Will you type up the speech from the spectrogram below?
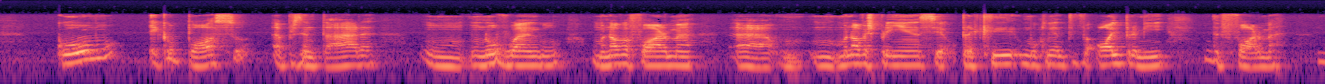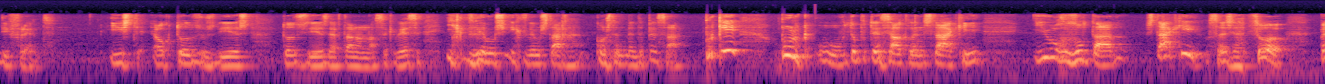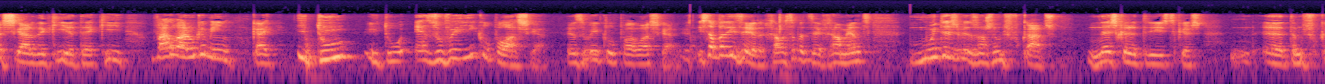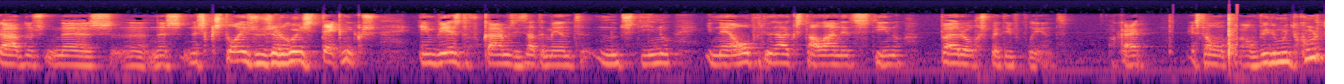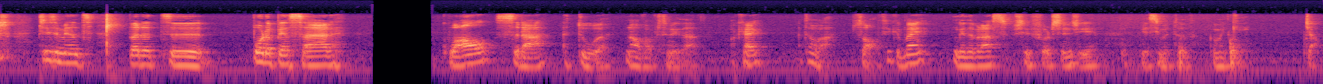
como é que eu posso apresentar um, um novo ângulo, uma nova forma, uh, uma nova experiência para que o meu cliente olhe para mim de forma diferente. Isto é o que todos os dias, todos os dias deve estar na nossa cabeça e que devemos e que devemos estar constantemente a pensar. Porquê? Porque o teu potencial cliente está aqui e o resultado está aqui. Ou seja, a pessoa para chegar daqui até aqui vai levar um caminho, ok? E tu, e tu és o veículo para lá chegar. És o veículo para lá chegar. Isto só para dizer, só para dizer, realmente, muitas vezes nós estamos focados nas características, eh, estamos focados nas, eh, nas, nas questões, nos jargões técnicos, em vez de focarmos exatamente no destino e na oportunidade que está lá nesse destino para o respectivo cliente. Ok? Este é um, é um vídeo muito curto, precisamente para te pôr a pensar qual será a tua nova oportunidade. Ok? Então vá, pessoal, fica bem, um grande abraço, cheio de força energia e acima de tudo, comente aqui. Tchau.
